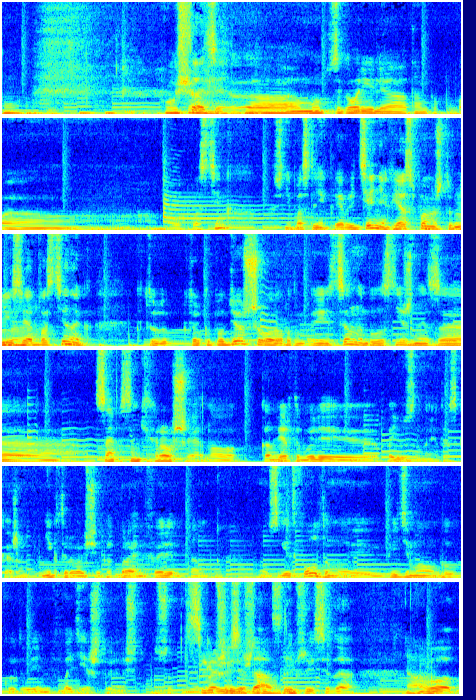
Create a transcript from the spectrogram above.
но... В общем, Кстати, э, мы заговорили о там о новых пластинках, есть не последних приобретениях. Я вспомнил, что у меня есть Да. ряд пластинок, кто, кто купил дешево, а и цены было снижены за сами пластинки хорошие, но конверты были поюзанные, так скажем. Некоторые вообще, как Брайан Ферри, там ну, с гейтфолдом, и, видимо, он был какое-то время в воде, что ли, что- что-то правили. Да, слипшиеся, да. а, Вот.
